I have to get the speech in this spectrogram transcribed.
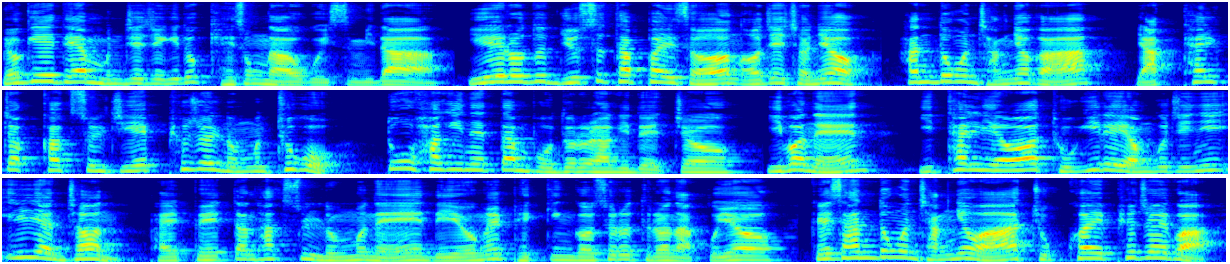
여기에 대한 문제 제기도 계속 나오고 있습니다. 이외로도 뉴스타파에선 어제 저녁 한동훈 장녀가 약탈적 학술지의 표절 논문 투고 또 확인했단 보도를 하기도 했죠. 이번엔 이탈리아와 독일의 연구진이 1년 전 발표했던 학술 논문의 내용을 베낀 것으로 드러났고요. 그래서 한동훈 장녀와 조카의 표절과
